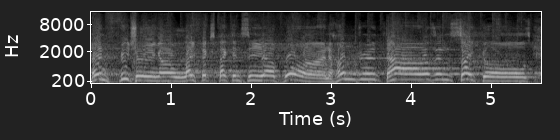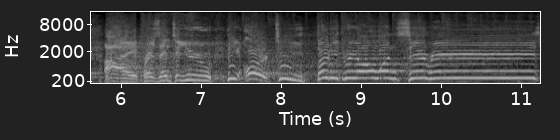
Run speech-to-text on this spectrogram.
and featuring a life expectancy of 100,000 cycles. I present to you the RT3301 series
